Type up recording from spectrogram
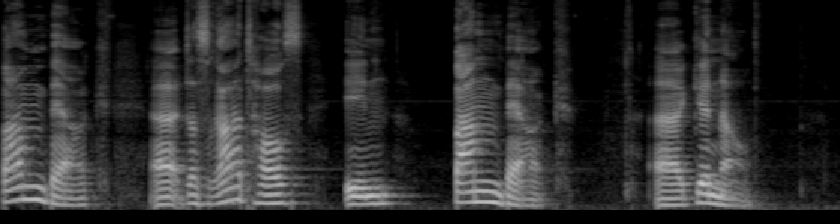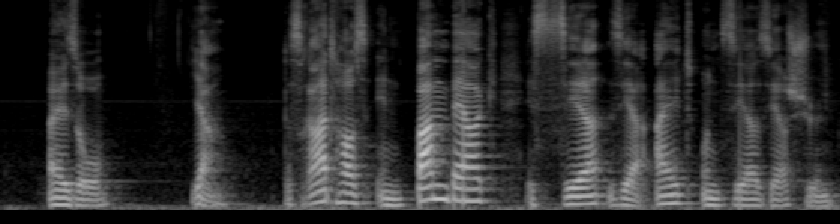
Bamberg. Äh, das Rathaus in Bamberg. Äh, genau. Also, ja, das Rathaus in Bamberg ist sehr, sehr alt und sehr, sehr schön.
